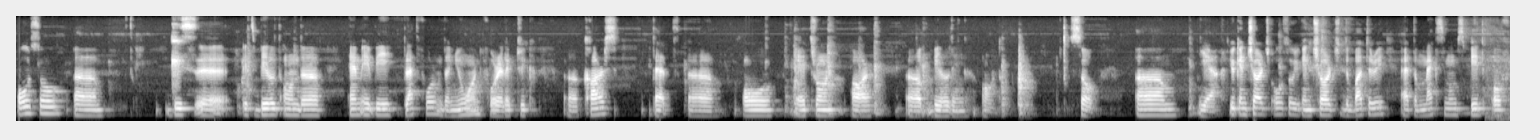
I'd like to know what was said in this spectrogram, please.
Also um, this uh, it's built on the MEB platform the new one for electric uh, cars that uh, all e-tron are uh, building on. So um, yeah. You can charge also you can charge the battery at the maximum speed of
